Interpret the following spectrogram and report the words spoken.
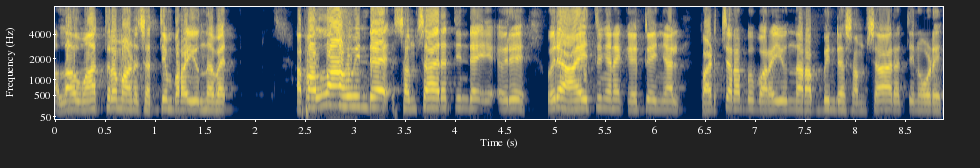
അള്ളാഹു മാത്രമാണ് സത്യം പറയുന്നവൻ. അപ്പൊ അള്ളാഹുവിന്റെ സംസാരത്തിന്റെ ഒരു ഒരു ആയത്ത് ഇങ്ങനെ കേട്ട് കഴിഞ്ഞാൽ പഠിച്ച റബ്ബ് പറയുന്ന റബ്ബിന്റെ സംസാരത്തിനോട്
